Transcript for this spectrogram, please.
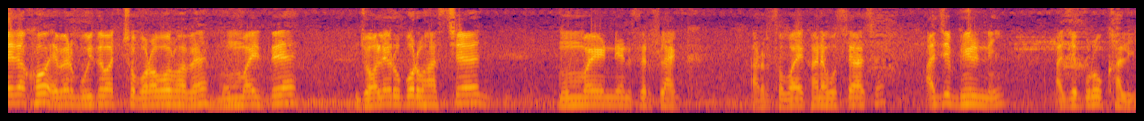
এই দেখো, এবার বুঝতে পারছ বরাবর ভাবে মুম্বাইতে জলের উপর ভাসছে মুম্বাই ইন্ডিয়ান্সের ফ্ল্যাগ আর সবাই এখানে বসে আছে। আজকে ভিড় নেই আজকে পুরো খালি।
